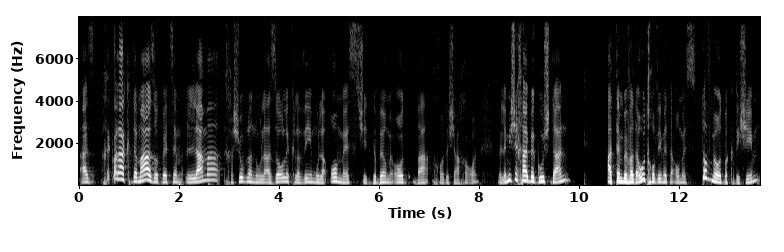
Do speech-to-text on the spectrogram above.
אז אחרי כל ההקדמה הזאת בעצם, למה חשוב לנו לעזור לכלבים מול העומס שהתגבר מאוד בחודש האחרון? ולמי שחי בגוש דן, אתם בוודאות חווים את העומס טוב מאוד בכבישים,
